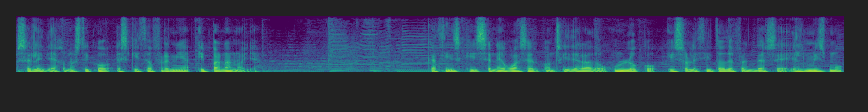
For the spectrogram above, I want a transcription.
se le diagnosticó esquizofrenia y paranoia. Kaczynski se negó a ser considerado un loco y solicitó defenderse él mismo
